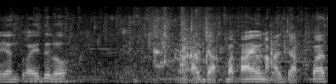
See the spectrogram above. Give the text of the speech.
Ayan to idol oh. Naka-jackpot tayo, naka-jackpot.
